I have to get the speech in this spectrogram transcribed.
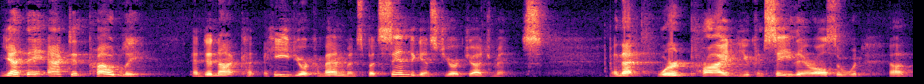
Yet they acted proudly and did not heed your commandments, but sinned against your judgments. And that word pride, you can see there also would. Uh,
